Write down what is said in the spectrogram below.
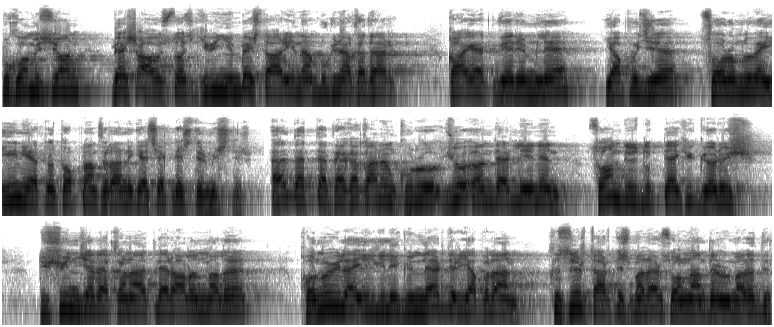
Bu komisyon 5 Ağustos 2025 tarihinden bugüne kadar gayet verimli, yapıcı, sorumlu ve iyi niyetli toplantılarını gerçekleştirmiştir. Elbette PKK'nın kurucu önderliğinin son düzlükteki görüş, düşünce ve kanaatleri alınmalı, konuyla ilgili günlerdir yapılan kısır tartışmalar sonlandırılmalıdır.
